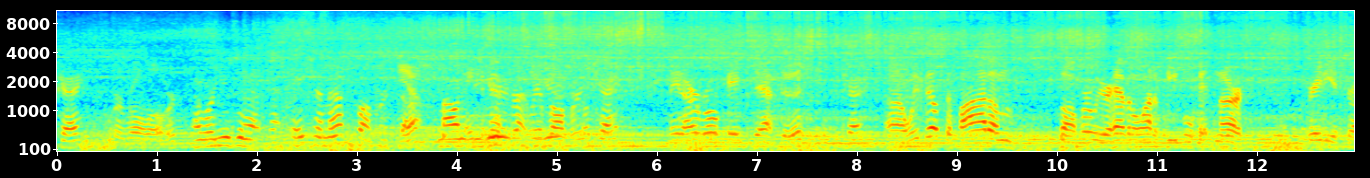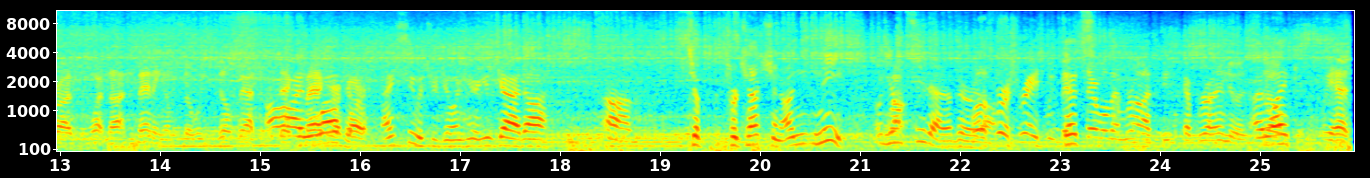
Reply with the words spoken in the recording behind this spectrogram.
Okay. for rollover. And we're using a HMS bumper stuff Yeah. mounted to HMS your front rear to bumper. Okay. Made our roll cage adapt to it. Okay. Uh, we built the bottom bumper. We were having a lot of people hitting our radius rods and whatnot and bending them, so we built that to Oh, protect I the back of our car. I see what you're doing here. You've got uh, um, to protection. Uh, neat. Oh, you Well- don't see that very Well, the first race we bent That's- several of them rods. People kept running into us. I so like it. We had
